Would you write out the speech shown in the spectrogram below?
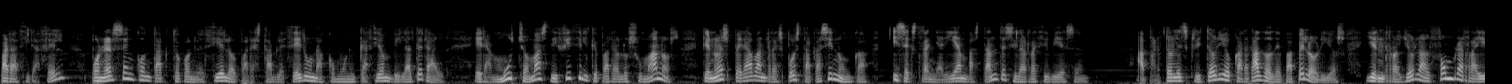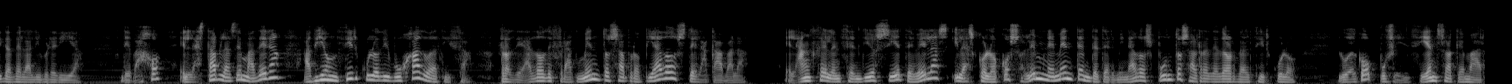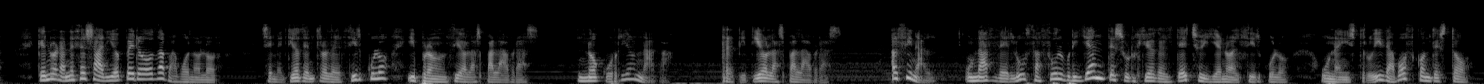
Para Cirafel, ponerse en contacto con el cielo para establecer una comunicación bilateral era mucho más difícil que para los humanos, que no esperaban respuesta casi nunca y se extrañarían bastante si la recibiesen. Apartó el escritorio cargado de papelorios y enrolló la alfombra raída de la librería. Debajo, en las tablas de madera, había un círculo dibujado a tiza, rodeado de fragmentos apropiados de la cábala. El ángel encendió siete velas y las colocó solemnemente en determinados puntos alrededor del círculo. Luego puso incienso a quemar, que no era necesario, pero daba buen olor. Se metió dentro del círculo y pronunció las palabras. No ocurrió nada. Repitió las palabras. Al final, un haz de luz azul brillante surgió del techo y llenó el círculo. Una instruida voz contestó.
